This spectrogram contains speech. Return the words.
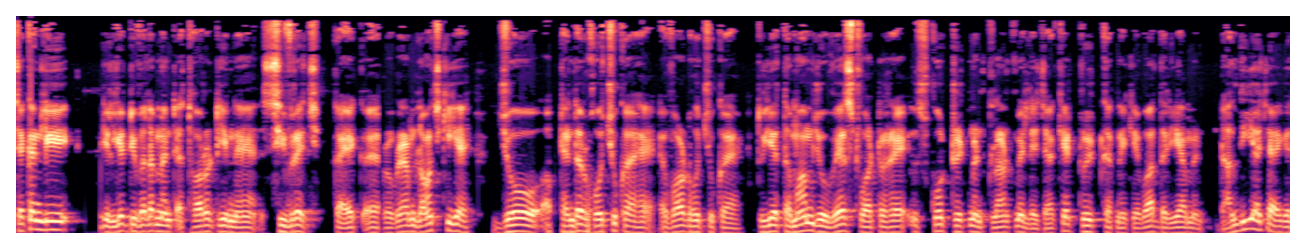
سیکنڈلی گلگت ڈیولپمنٹ اتھارٹی نے سیوریج کا ایک پروگرام لانچ کیا ہے، جو اب ٹینڈر ہو چکا ہے ایوارڈ ہو چکا ہے، تو یہ تمام جو ویسٹ واٹر ہے، اس کو ٹریٹمنٹ پلانٹ میں لے جا کے ٹریٹ کرنے کے بعد دریا میں ڈال دیا جائے گا۔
